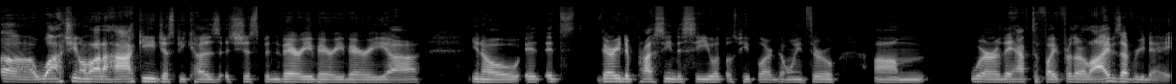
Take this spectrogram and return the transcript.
uh, watching a lot of hockey just because it's just been very, very, very, uh, you know, it, it's very depressing to see what those people are going through, um, where they have to fight for their lives every day,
